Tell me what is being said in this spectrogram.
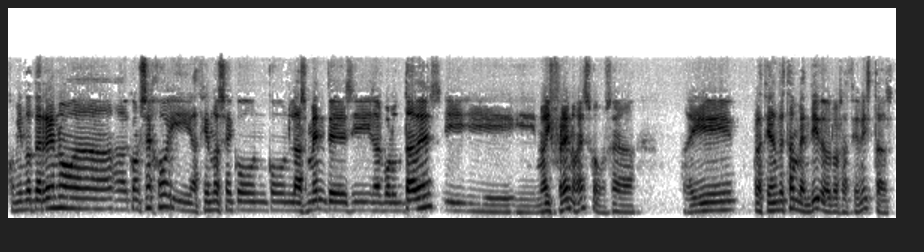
comiendo terreno al consejo y haciéndose con, con, las mentes y las voluntades y, y no hay freno a eso. O sea, ahí prácticamente están vendidos los accionistas.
